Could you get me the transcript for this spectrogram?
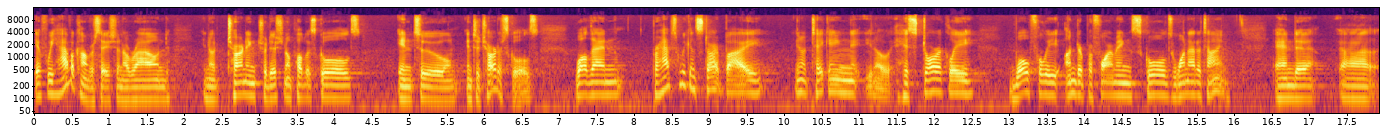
if we have a conversation around, you know, turning traditional public schools into, into charter schools, well then perhaps we can start by, you know, taking, you know, historically woefully underperforming schools one at a time. And, uh, uh,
